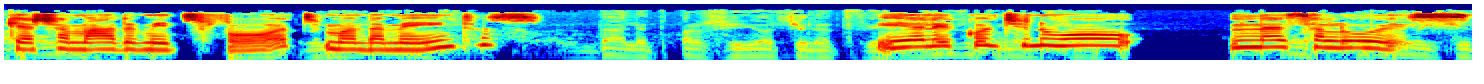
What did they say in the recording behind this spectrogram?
que é chamado mitzvot, mandamentos, e ele continuou nessa luz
